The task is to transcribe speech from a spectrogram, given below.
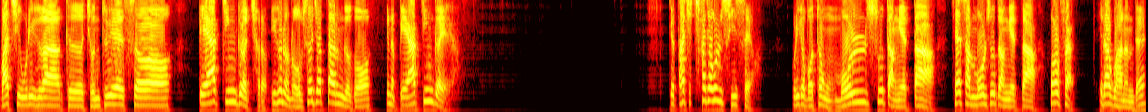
마치 우리가 그 전투에서 빼앗긴 것처럼 이거는 없어졌다는 거고, 이거는 빼앗긴 거예요. 다시 찾아올 수 있어요. 우리가 보통 몰수당했다, 재산 몰수당했다, forfeit 이라고 하는데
